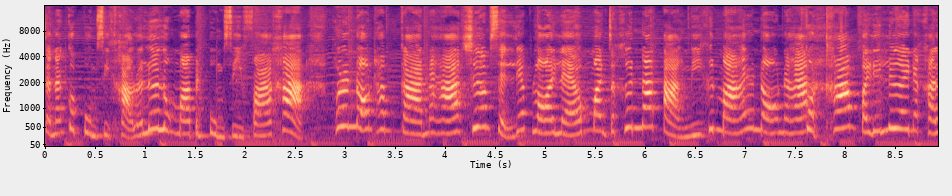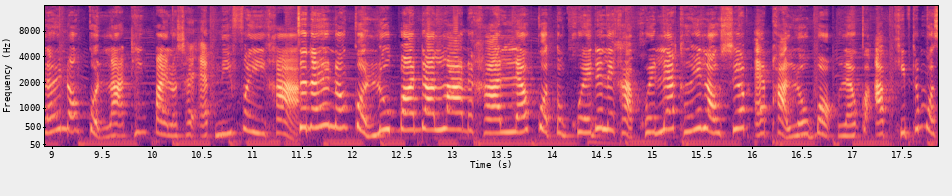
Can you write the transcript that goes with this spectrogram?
จากนั้นกดปุ่มสีขาวแล้วเลื่อนลงมาเป็นปุ่มสีฟ้าค่ะเพราะน้องทำการนะคะ เชื่อมเสร็จเรียบร้อยแล้ว มันจะขึ้นหน้าต่างนี้ขึ้นมาให้น้องนะคะ กดข้ามไปเรื่อยๆนะคะ แล้วให้น้องกดละทิ้งไปเราใช้แอปนี้ฟรีค่ะจากนั้นให้น้องกดรูปบ้านด้านล่างนะคะ แล้วกดตรงเควสได้เลยค่ะ เควสแรกคือให้เราเชื่อมแอปผ่านโลบอกแล้วก็อัพคลิปทั้งหมด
